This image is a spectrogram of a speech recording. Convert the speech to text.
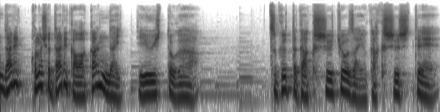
誰この人誰か分かんないっていう人が作った学習教材を学習して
